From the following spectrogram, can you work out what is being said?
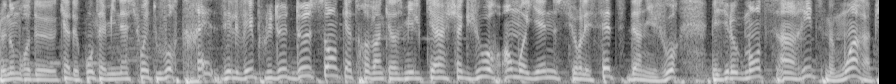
Le nombre de cas de contamination est toujours très élevé, plus de 295 000 cas chaque jour en moyenne sur les sept derniers jours, mais il augmente à un rythme moins rapide.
